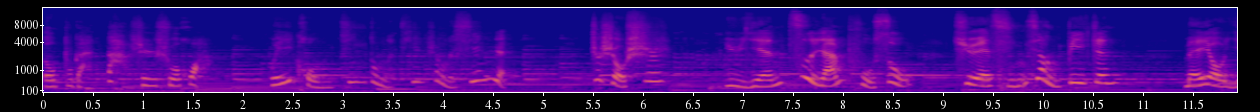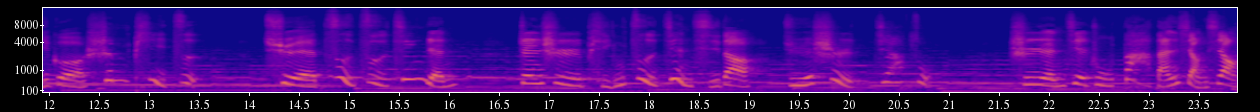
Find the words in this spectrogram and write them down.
都不敢大声说话，唯恐惊动了天上的仙人。这首诗语言自然朴素，却形象逼真，没有一个生僻字，却字字惊人，真是平字见奇的绝世佳作。诗人借助大胆想象，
